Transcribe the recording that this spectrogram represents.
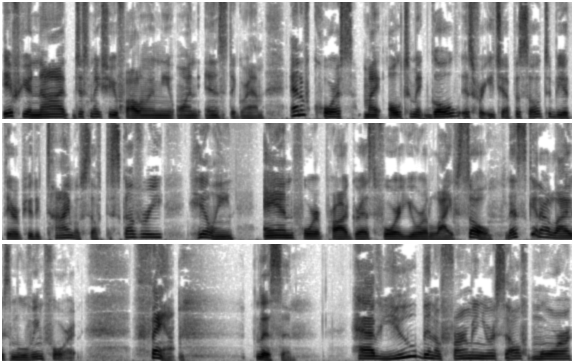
If you're not, just make sure you're following me on Instagram. And of course, my ultimate goal is for each episode to be a therapeutic time of self discovery, healing, and for progress for your life. So let's get our lives moving forward. Fam, listen. Have you been affirming yourself more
